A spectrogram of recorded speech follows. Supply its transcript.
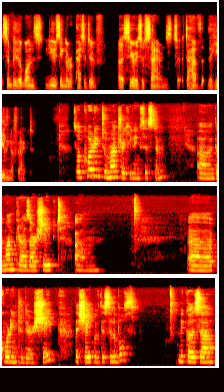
simply that one's using a repetitive uh, series of sounds to, to have the healing effect? So, according to mantra healing system, uh, the mantras are shaped um, uh, according to their shape, the shape of the syllables, because uh,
